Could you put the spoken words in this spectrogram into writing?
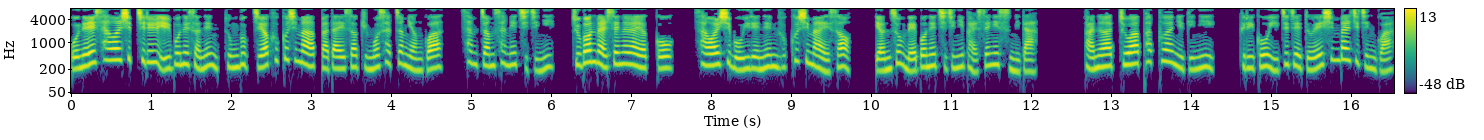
오늘 4월 17일 일본에서는 동북지역 후쿠시마 앞바다에서 규모 4.0과 3.3의 지진이 두 번 발생을 하였고 4월 15일에는 후쿠시마에서 연속 4번의 지진이 발생했습니다. 바누아투와 파푸아뉴기니 그리고 이즈제도의 신발 지진과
